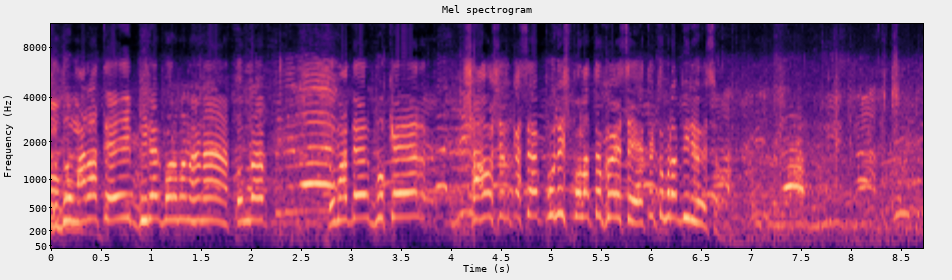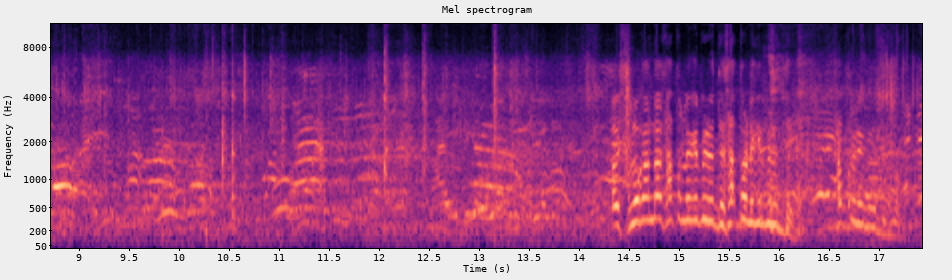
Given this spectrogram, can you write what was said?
শুধু মারাতেই বীরের প্রমাণ হয় না। তোমরা তোমাদের বুকের সাহসের কাছে পুলিশ পলাতক হয়েছে এতে তোমরা বীর হয়েছো। ওই স্লোগান দাও ছাত্রলীগের বিরুদ্ধে ছাত্রলীগের বিরুদ্ধে ছাত্রলীগের বিরুদ্ধে।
